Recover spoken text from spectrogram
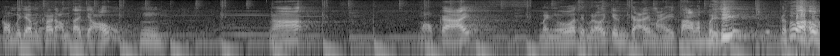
Còn bây giờ mình khởi động tại chỗ. Ừ. đó. Một cái. Mày ngựa thì mày đổi chân kệ mày, tao làm biến. Đúng không?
